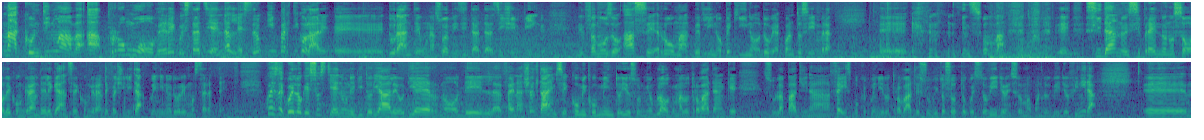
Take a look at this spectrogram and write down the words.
ma continuava a promuovere questa azienda all'estero, in particolare eh, durante una sua visita da Xi Jinping, nel famoso asse Roma-Berlino-Pechino, dove a quanto sembra eh, insomma eh, si danno e si prendono sole con grande eleganza e con grande facilità, quindi noi dovremmo stare attenti. Questo è quello che sostiene un editoriale odierno del Financial Times e come commento io sul mio blog, ma lo trovate anche sulla pagina Facebook, quindi lo trovate subito sotto questo video, insomma, quando il video finirà. Eh,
